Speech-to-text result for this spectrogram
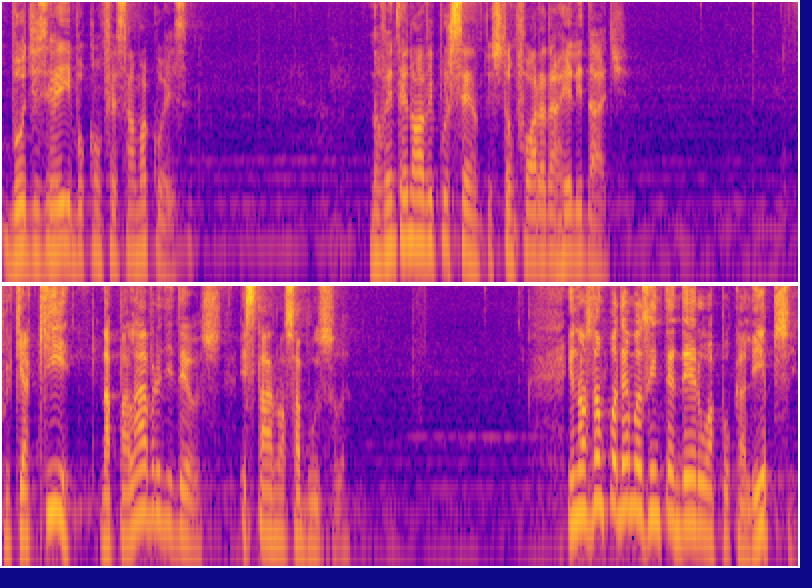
vou dizer e vou confessar uma coisa. 99% estão fora da realidade. Porque aqui, na palavra de Deus, está a nossa bússola. E nós não podemos entender o Apocalipse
